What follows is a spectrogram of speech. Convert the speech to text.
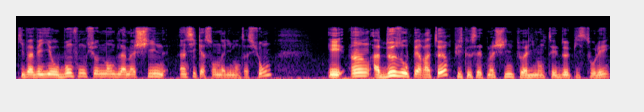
qui va veiller au bon fonctionnement de la machine ainsi qu'à son alimentation, et un à deux opérateurs, puisque cette machine peut alimenter deux pistolets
